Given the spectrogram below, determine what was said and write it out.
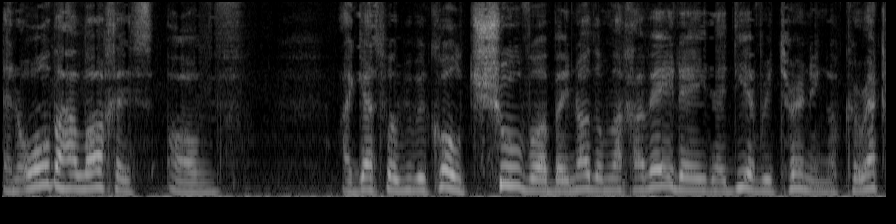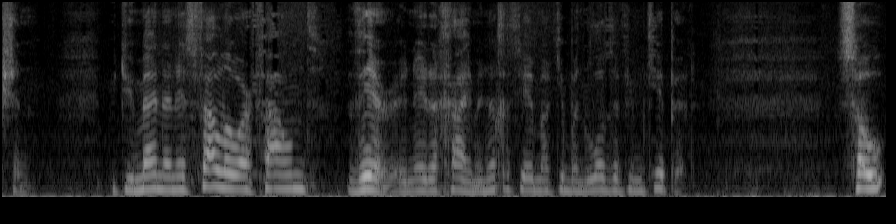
And all the halachas of I guess what we would call tshuva beinadam lachavede, the idea of returning, of correction between man and his fellow, are found there in Orach Chaim, in Hilchas Yom in the laws of Yom Kippur. So,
